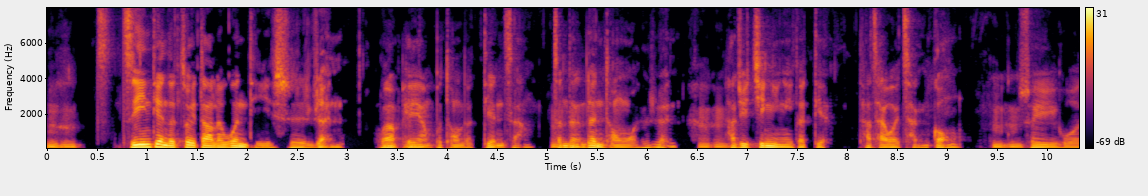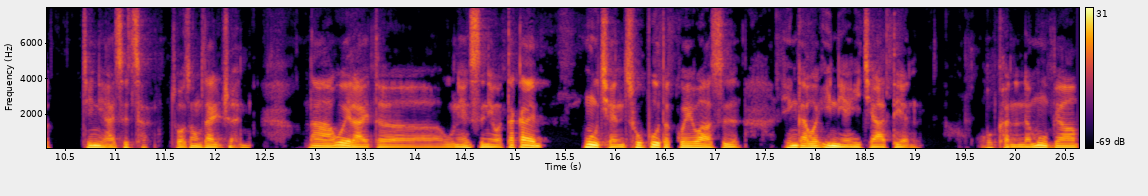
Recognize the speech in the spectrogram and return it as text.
嗯嗯，直营店的最大的问题是人，我要培养不同的店长，真的认同我的人，嗯嗯，他去经营一个店，他才会成功，嗯嗯，所以我今年还是着着重在人。那未来的五年、十年，我大概目前初步的规划是，应该会一年一家店。我可能的目标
